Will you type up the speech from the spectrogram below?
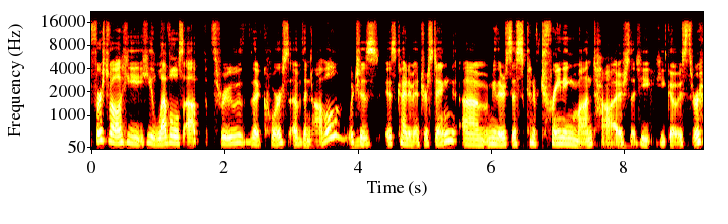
first of all he he levels up through the course of the novel, which is is kind of interesting. Um, I mean, there's this kind of training montage that he he goes through.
